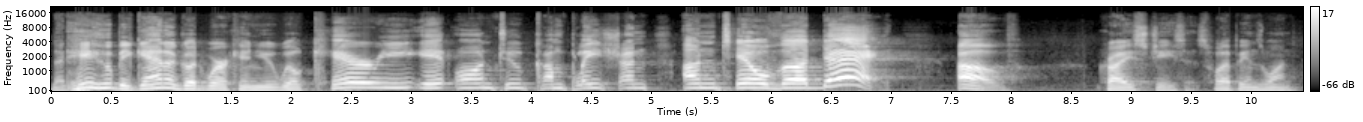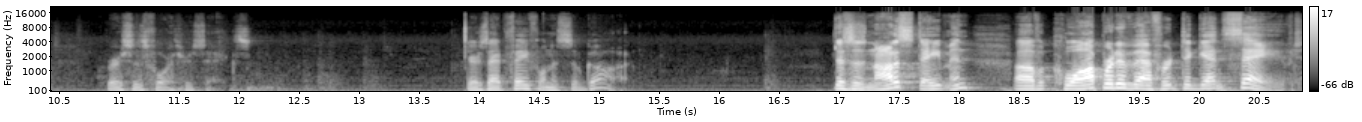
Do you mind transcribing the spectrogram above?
that he who began a good work in you will carry it on to completion until the day of Christ Jesus. Philippians 1 verses 4 through 6. There's that faithfulness of God. This is not a statement of cooperative effort to get saved.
